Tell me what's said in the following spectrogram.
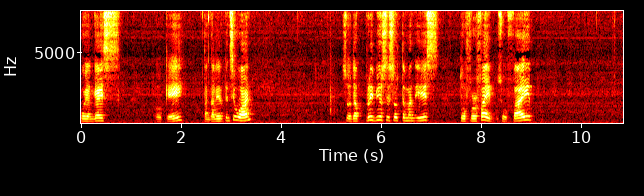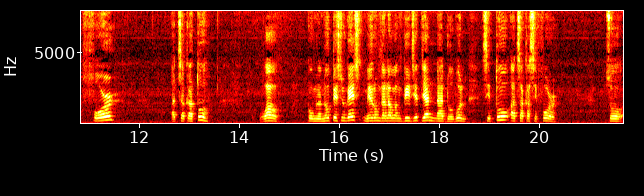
po yan guys. Okay. Tanggalin natin si 1. So, the previous result naman is 2, 4, 5. So, 5, 4, at saka 2. Wow! Kung na-notice nyo guys, merong dalawang digit yan na double. Si 2 at saka si 4. So,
